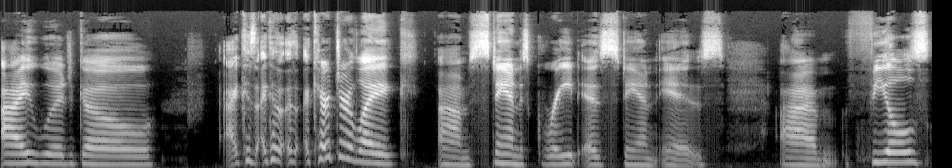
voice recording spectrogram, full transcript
I would go because a character like um, Stan, as great as Stan is, um, feels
